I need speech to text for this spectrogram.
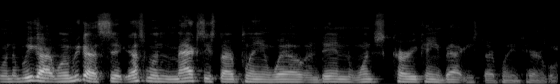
when we got when we got sick, that's when Maxey started playing well, and then once Curry came back, he started playing terrible.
